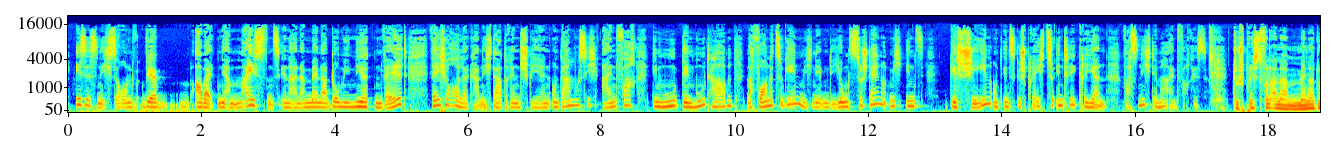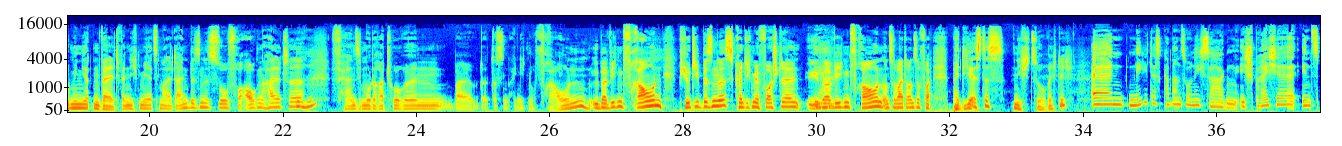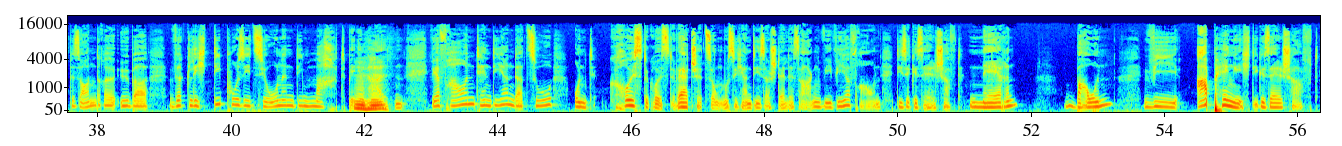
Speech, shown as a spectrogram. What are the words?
ist es nicht so. Und wir arbeiten ja meistens in einer männerdominierten Welt. Welche Rolle kann ich da drin spielen? Und da muss ich einfach Mut, den Mut haben, nach vorne zu gehen, mich neben die Jungs zu stellen und mich ins Geschehen und ins Gespräch zu integrieren, was nicht immer einfach ist. Du sprichst von einer männerdominierten Welt. Wenn ich mir jetzt mal dein Business so vor Augen halte, mhm. Fernsehmoderatorin, bei, das sind eigentlich nur Frauen, überwiegend Frauen, Beauty-Business könnte ich mir vorstellen, überwiegend ja. Frauen und so weiter und so fort. Bei dir ist das nicht so, richtig? Äh, nee, das kann man so nicht sagen. Ich spreche insbesondere über wirklich die Positionen, die Macht beinhalten. Mhm. Wir Frauen tendieren dazu und größte, größte Wertschätzung, muss ich an dieser Stelle sagen, wie wir Frauen diese Gesellschaft nähren, bauen, wie abhängig die Gesellschaft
